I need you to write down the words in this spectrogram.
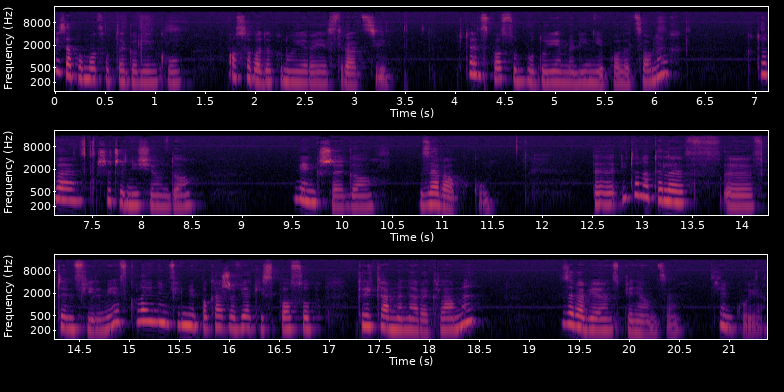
i za pomocą tego linku osoba dokonuje rejestracji. W ten sposób budujemy linię poleconych, która przyczyni się do większego zarobku. E, I to na tyle w, e, w tym filmie. W kolejnym filmie pokażę w jaki sposób Klikamy na reklamy, zarabiając pieniądze. Dziękuję.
